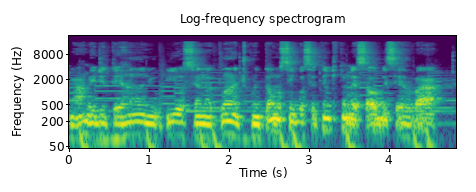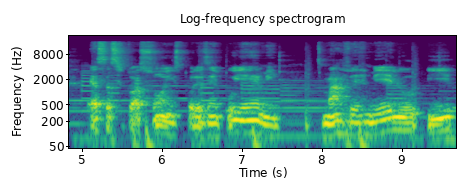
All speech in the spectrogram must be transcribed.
mar Mediterrâneo e Oceano Atlântico. Então, assim, você tem que começar a observar essas situações, por exemplo, o Iêmen, Mar Vermelho e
